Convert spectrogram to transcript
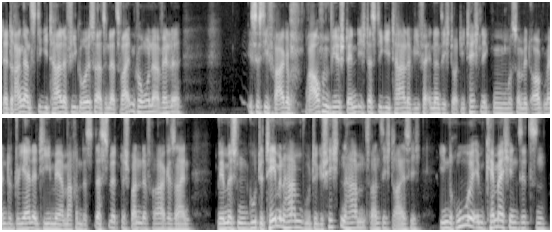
der Drang ans Digitale viel größer als in der zweiten Corona-Welle. Ist es die Frage, brauchen wir ständig das Digitale? Wie verändern sich dort die Techniken? Muss man mit Augmented Reality mehr machen? Das, das wird eine spannende Frage sein. Wir müssen gute Themen haben, gute Geschichten haben, 2030, in Ruhe im Kämmerchen sitzen,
